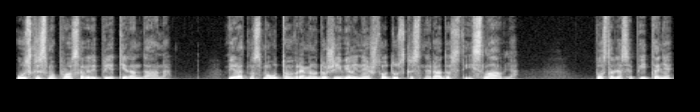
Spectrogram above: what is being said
Uskrs smo proslavili prije tjedan dana. Vjerojatno smo u tom vremenu doživjeli nešto od uskrsne radosti i slavlja. Postavlja se pitanje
